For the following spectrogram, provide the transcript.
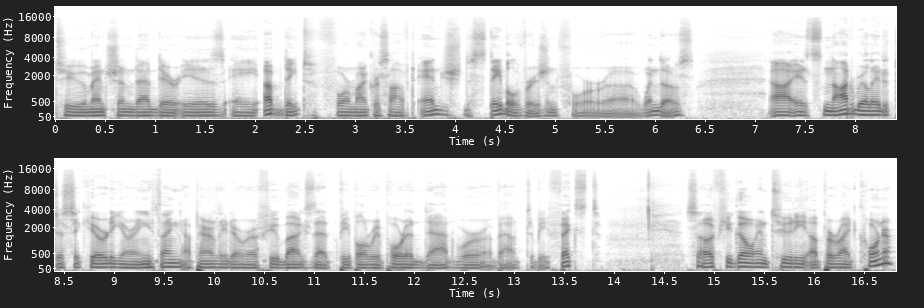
to mention that there is a update for Microsoft Edge, the stable version for uh, Windows. Uh, it's not related to security or anything. Apparently there were a few bugs that people reported that were about to be fixed. So if you go into the upper right corner,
